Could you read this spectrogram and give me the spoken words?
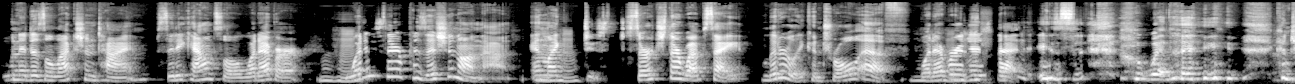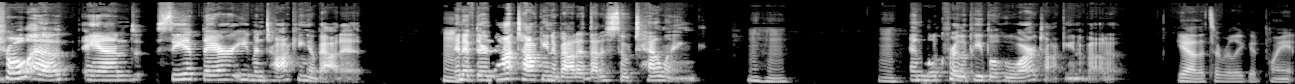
When it is election time, city council, whatever, mm-hmm. what is their position on that? And mm-hmm. like just search their website, literally control F, whatever mm-hmm. it is that is with control F and see if they're even talking about it. Hmm. And if they're not talking about it, that is so telling. Mm-hmm. Mm. and look for the people who are talking about it. Yeah, that's a really good point.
